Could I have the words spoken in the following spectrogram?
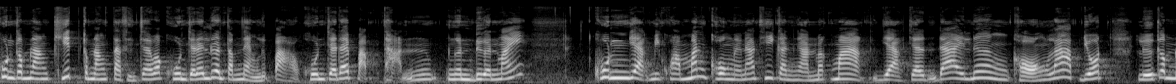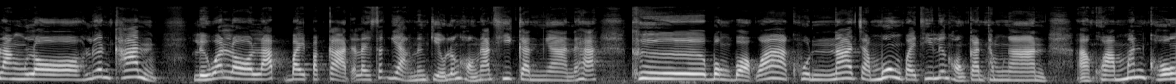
คุณกำลังคิดกำลังตัดสินใจว่าคุณจะได้เลื่อนตำแหน่งหรือเปล่า คุณจะได้ปรับฐานเงินเดือนไหม คุณอยากมีความมั่นคงในหน้าที่การงานมาก ๆ อยากจะได้เรื่องของลาบยศ หรือกำลังรอเลื่อนขั้น หรือว่ารอรับใบประกาศอะไรสักอย่างหนึ่งเกี่ยวเรื่องของหน้าที่การงานนะคะ คือบ่งบอกว่าคุณน่าจะมุ่งไปที่เรื่องของการทำงาน ความมั่นคง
